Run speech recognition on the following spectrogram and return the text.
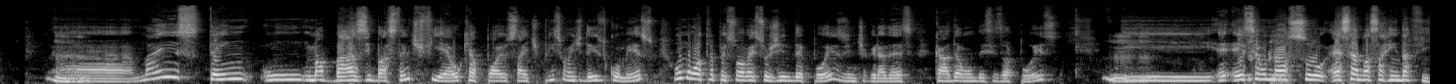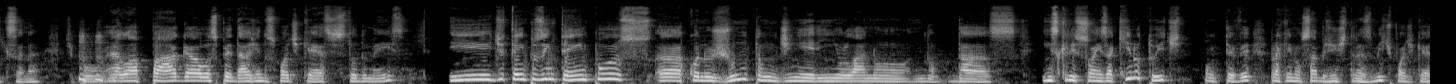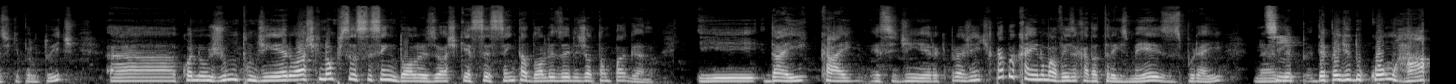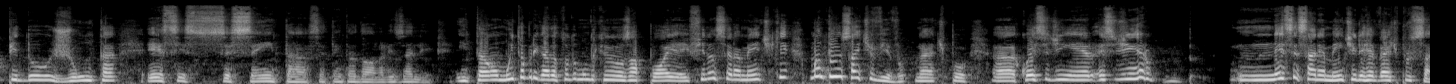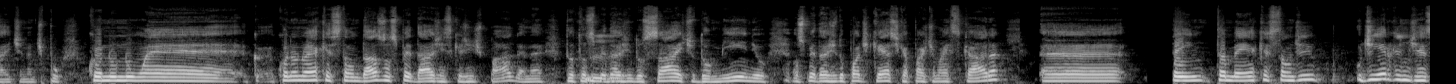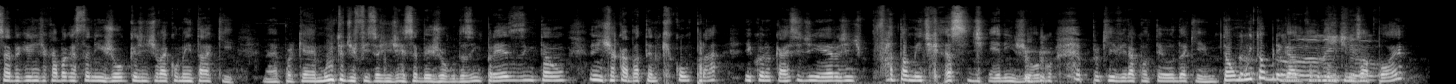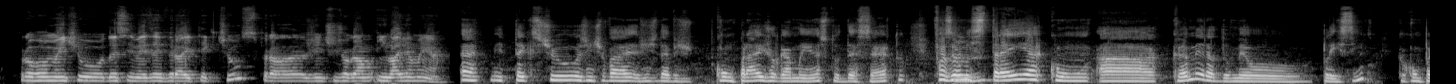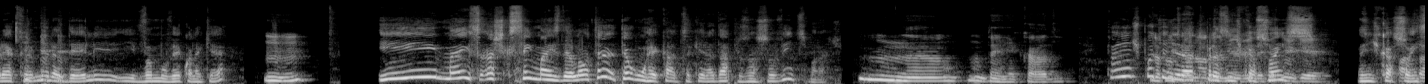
Uhum. Uh, mas tem um, uma base bastante fiel que apoia o site, principalmente desde o começo. Uma outra pessoa vai surgindo depois, a gente agradece cada um desses apoios. Uhum. E esse é o nosso, essa é a nossa renda fixa, né? Tipo, ela paga a hospedagem dos podcasts todo mês. E de tempos em tempos, uh, quando junta um dinheirinho lá no, no, das inscrições aqui no Twitch, TV. Para quem não sabe, a gente transmite podcast aqui pelo Twitch. Uh, quando juntam dinheiro, eu acho que não precisa ser 100 dólares, eu acho que é 60 dólares eles já estão pagando. E daí cai esse dinheiro aqui pra gente. Acaba caindo uma vez a cada três meses, por aí. Né? Dep depende do quão rápido junta esses 60, 70 dólares ali. Então, muito obrigado a todo mundo que nos apoia aí financeiramente, que mantém o site vivo, né? Tipo, uh, com esse dinheiro. Esse dinheiro necessariamente ele reverte para o site, né? Tipo, quando não é quando não é a questão das hospedagens que a gente paga, né? Tanto a hospedagem uhum. do site, o domínio, a hospedagem do podcast, que é a parte mais cara, é... tem também a questão de o dinheiro que a gente recebe que a gente acaba gastando em jogo que a gente vai comentar aqui, né? Porque é muito difícil a gente receber jogo das empresas, então a gente acaba tendo que comprar e quando cai esse dinheiro a gente fatalmente gasta dinheiro em jogo porque vira conteúdo aqui. Então muito obrigado a todo mundo que nos apoia. Provavelmente o desse mês vai virar It Take Two's pra gente jogar em live amanhã. É, It Takes Two a gente vai, a gente deve comprar e jogar amanhã se tudo der certo. Fazer uhum. uma estreia com a câmera do meu Play 5 que eu comprei a câmera dele e vamos ver qual é que é. Uhum. E, mas acho que sem mais delongas, tem, tem algum recado que você queira dar para os nossos ouvintes, Bonatti? Não, não tem recado. Então a gente pode ir direto para as indicações. As indicações.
